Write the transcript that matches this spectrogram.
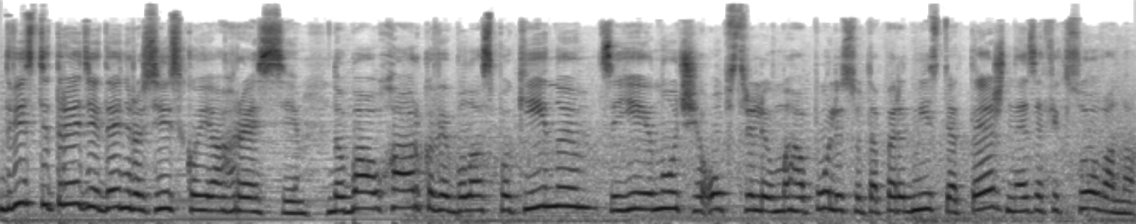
203-й день російської агресії. Доба у Харкові була спокійною. Цієї ночі обстрілів мегаполісу та передмістя теж не зафіксовано.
